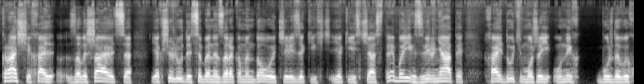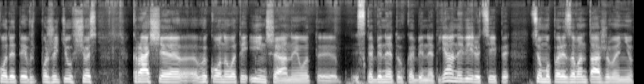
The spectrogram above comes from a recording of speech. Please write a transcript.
Краще хай залишаються. Якщо люди себе не зарекомендовують через яких, якийсь час, треба їх звільняти. Хай йдуть, може, у них буде виходити по життю щось краще е, виконувати інше, а не от е, з кабінету в кабінет. Я не вірю цій, цьому перезавантажуванню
